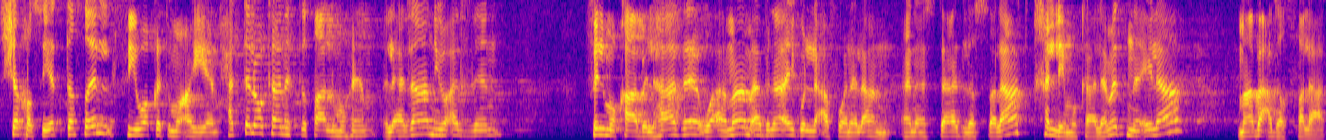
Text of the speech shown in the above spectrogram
شخص يتصل في وقت معين حتى لو كان اتصال مهم الأذان يؤذن في المقابل هذا وأمام ابنائي يقول له عفوا الآن أنا أستعد للصلاة خلي مكالمتنا إلى ما بعد الصلاة.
